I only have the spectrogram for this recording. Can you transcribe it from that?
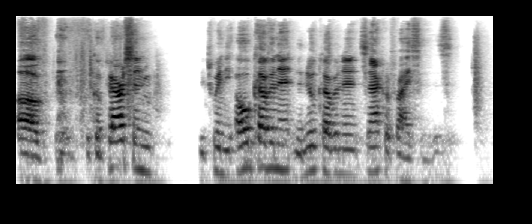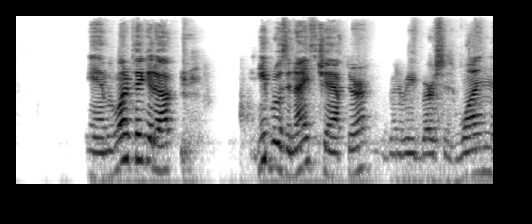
of the comparison between the old covenant and the new covenant sacrifices. And we want to pick it up in Hebrews the ninth chapter. We're going to read verses 1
